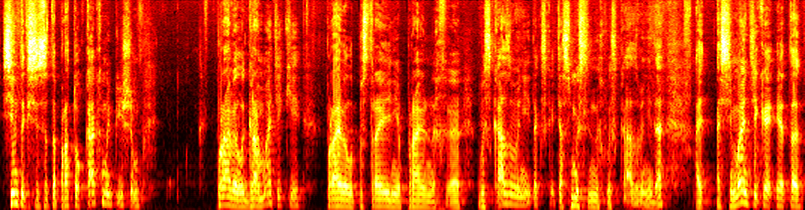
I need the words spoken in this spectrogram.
синтаксис – это про то, как мы пишем, правила грамматики, правила построения правильных э, высказываний, так сказать, осмысленных высказываний. Да? А, а семантика – это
